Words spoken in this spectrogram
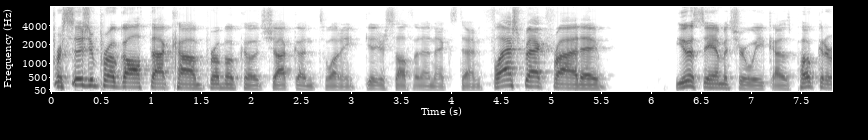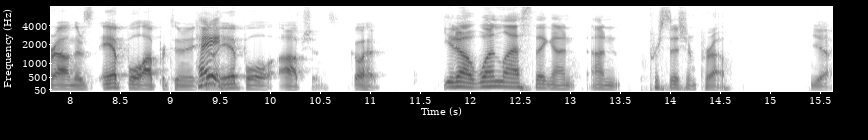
precisionprogolf.com, promo code shotgun20. Get yourself an NX10. Flashback Friday, US Amateur Week. I was poking around. There's ample opportunity, you know, Hey. ample options. Go ahead. You know, one last thing on on Precision Pro. Yeah.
